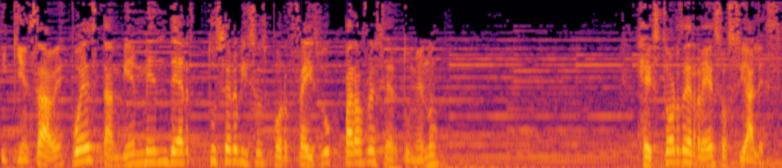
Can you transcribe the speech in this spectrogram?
y quién sabe, puedes también vender tus servicios por Facebook para ofrecer tu menú. Gestor de redes sociales.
